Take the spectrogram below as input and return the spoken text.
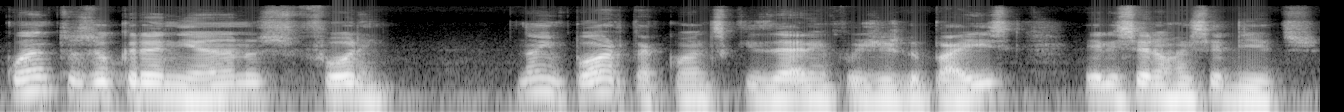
quantos ucranianos forem. Não importa quantos quiserem fugir do país, eles serão recebidos.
